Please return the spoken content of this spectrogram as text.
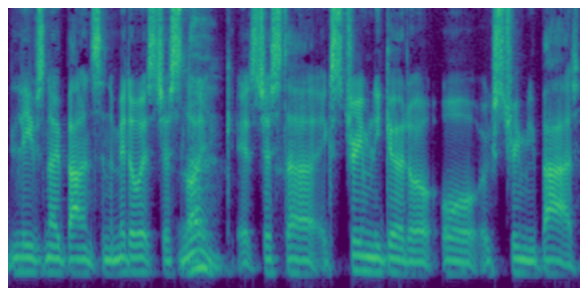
leaves no balance in the middle. It's just No. like it's just uh, extremely good or or extremely bad.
